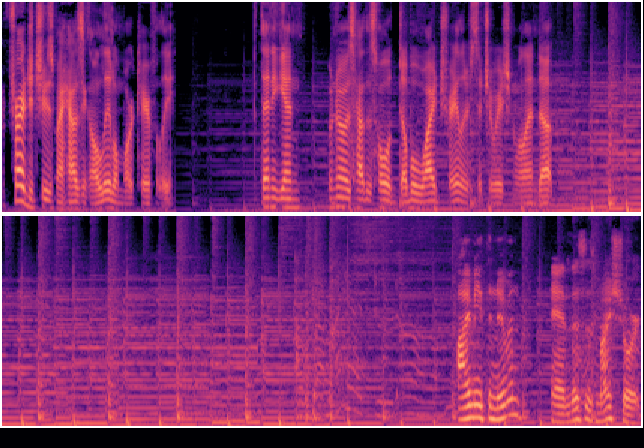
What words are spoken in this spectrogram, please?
I've tried to choose my housing a little more carefully. But then again, who knows how this whole double wide trailer situation will end up. I'm Ethan Newman, and this is my short.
